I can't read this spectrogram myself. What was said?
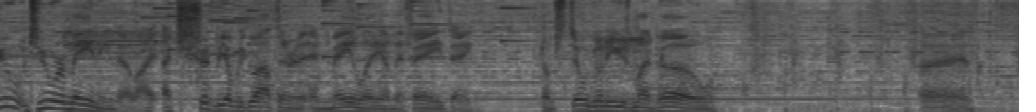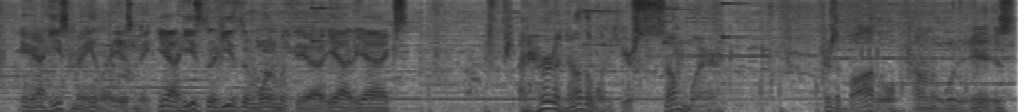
Two, two remaining though. I, I should be able to go out there and melee him if anything. But I'm still going to use my bow. Uh, yeah, he's melee, isn't he? Yeah, he's the he's the one with the uh, yeah the axe. I heard another one here somewhere. There's a bottle. I don't know what it is.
